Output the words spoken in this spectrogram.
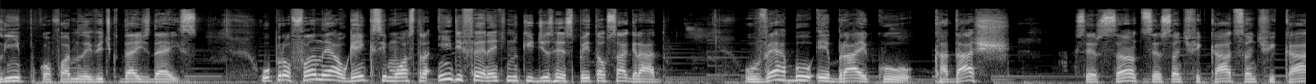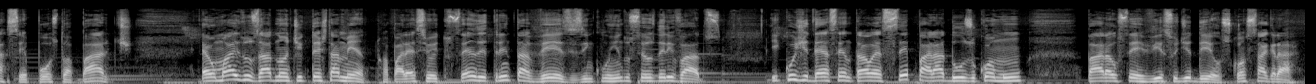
limpo, conforme Levítico 10:10. 10. O profano é alguém que se mostra indiferente no que diz respeito ao sagrado. O verbo hebraico kadash ser santo, ser santificado, santificar, ser posto à parte, é o mais usado no Antigo Testamento. Aparece 830 vezes, incluindo seus derivados, e cuja ideia central é separar do uso comum para o serviço de Deus, consagrar.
